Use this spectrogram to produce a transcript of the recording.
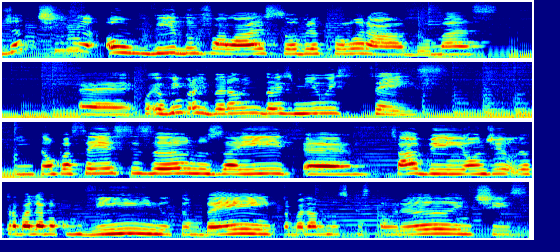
já tinha ouvido falar sobre a Colorado, mas é, eu vim para Ribeirão em 2006. Então passei esses anos aí, é, sabe, onde eu trabalhava com vinho também, trabalhava nos restaurantes.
